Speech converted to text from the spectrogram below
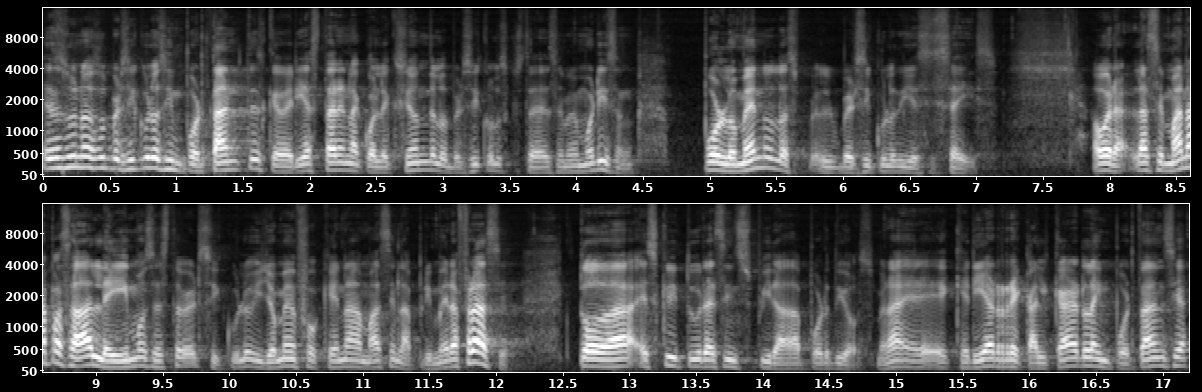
es uno de esos versículos importantes que debería estar en la colección de los versículos que ustedes se memorizan por lo menos el versículo 16. Ahora, la semana pasada leímos este versículo y yo me enfoqué nada más en la primera frase. Toda escritura es inspirada por Dios. Eh, quería recalcar la importancia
